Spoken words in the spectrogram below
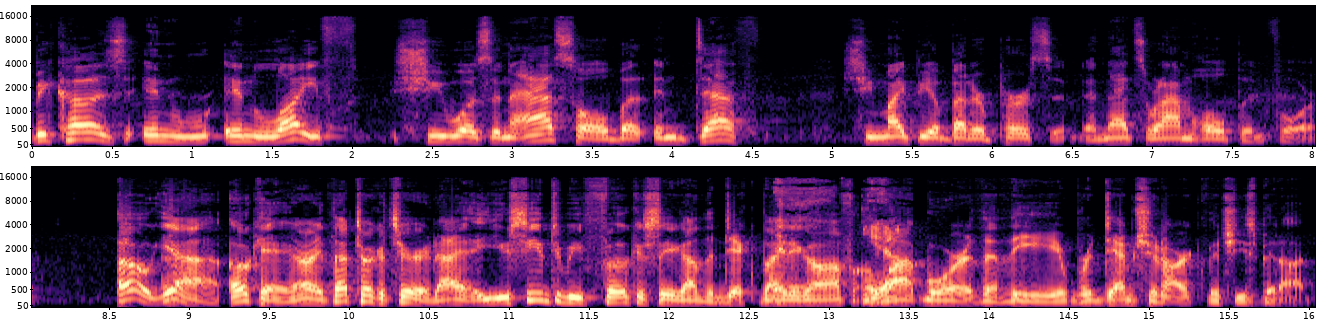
Because in in life she was an asshole, but in death she might be a better person, and that's what I'm hoping for. Oh yeah, okay, all right. That took a turn. I, you seem to be focusing on the dick biting off a Yeah. lot more than the redemption arc that she's been on.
